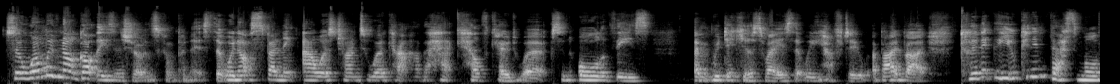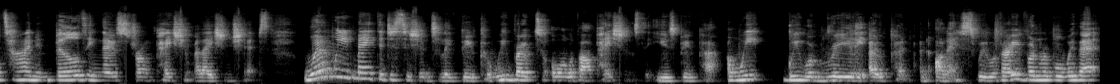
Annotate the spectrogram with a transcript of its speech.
So when we've not got these insurance companies, that we're not spending hours trying to work out how the heck Healthcode works and all of these um, ridiculous ways that we have to abide by, clinically you can invest more time in building those strong patient relationships. When we made the decision to leave Bupa, we wrote to all of our patients that use Bupa, and we we were really open and honest. We were very vulnerable with it.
